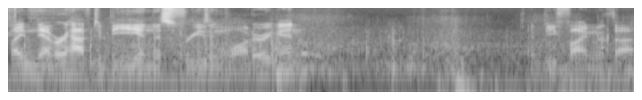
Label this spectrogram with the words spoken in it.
If I never have to be in this freezing water again, I'd be fine with that.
